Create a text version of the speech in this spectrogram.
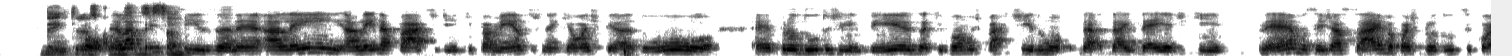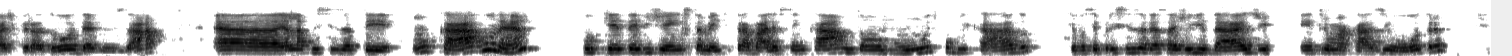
dentre as Bom, coisas ela precisa, né, além, além da parte de equipamentos, né, que é o aspirador, é, produtos de limpeza, que vamos partir do, da, da ideia de que né, você já saiba quais produtos e qual aspirador deve usar. Ah, ela precisa ter um carro, né? Porque teve gente também que trabalha sem carro, então é muito complicado, porque você precisa dessa agilidade entre uma casa e outra.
